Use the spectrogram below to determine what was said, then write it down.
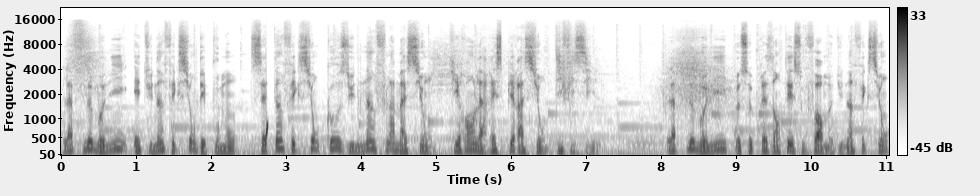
La pneumonie est une infection des poumons. Cette infection cause une inflammation qui rend la respiration difficile. La pneumonie peut se présenter sous forme d'une infection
